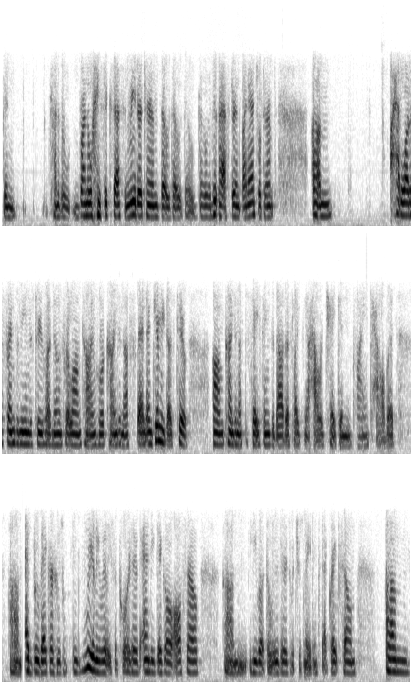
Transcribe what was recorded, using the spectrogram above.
been kind of a runaway success in reader terms, though though though, though a disaster in financial terms. Um, I had a lot of friends in the industry who I've known for a long time who are kind enough, and, and Jimmy does too, um, kind enough to say things about us like you know, Howard Chaykin, Bryan Talbot, um, Ed Brubaker, who's really, really supportive. Andy Diggle also. Um, he wrote The Losers, which was made into that great film. Um,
